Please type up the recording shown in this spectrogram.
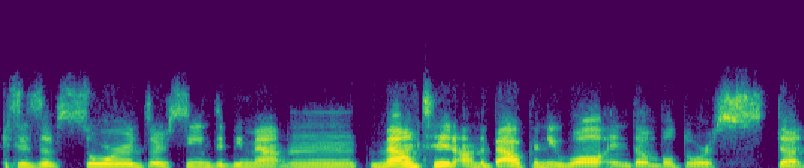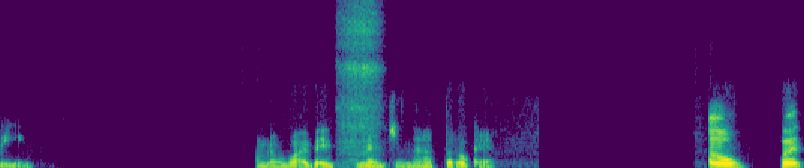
pieces of swords are seen to be mountain, mounted on the balcony wall in dumbledore's study. I don't know why they mentioned that but okay. So but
